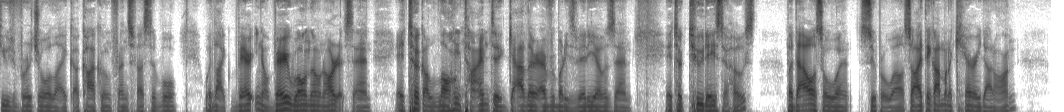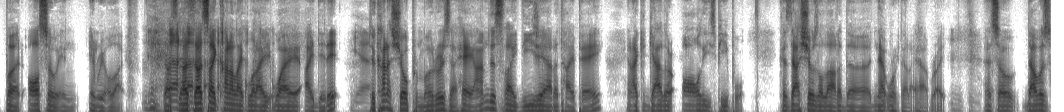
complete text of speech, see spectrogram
huge virtual like a Kaku and Friends festival with like very you know very well known artists, and it took a long time to gather everybody's videos, and it took two days to host but that also went super well. So I think I'm gonna carry that on, but also in in real life. That's that's that's like kind of like what I why I did it yeah. to kind of show promoters that hey, I'm this like DJ out of Taipei, and I could gather all these people, because that shows a lot of the network that I have, right? Mhm. And so that was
